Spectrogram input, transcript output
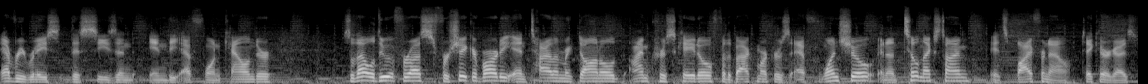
every race this season in the F1 calendar. So that will do it for us. For Shaker Barty and Tyler McDonald, I'm Chris Cato for the Backmarkers F1 show. And until next time, it's bye for now. Take care, guys.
